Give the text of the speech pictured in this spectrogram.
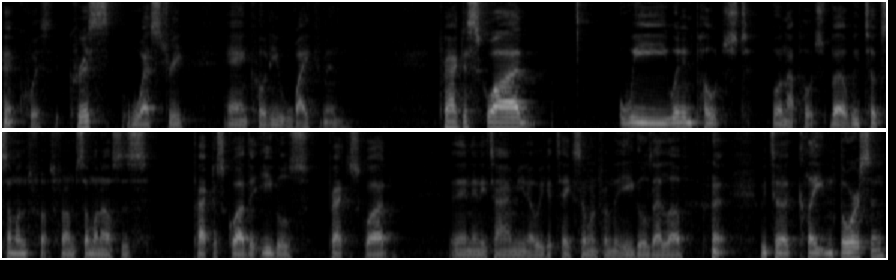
Chris, Chris Westry, and Cody Wichmann. Practice squad, we went and poached, well, not poached, but we took someone from, from someone else's practice squad, the Eagles practice squad. And anytime, you know, we could take someone from the Eagles, I love. we took Clayton Thorson,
